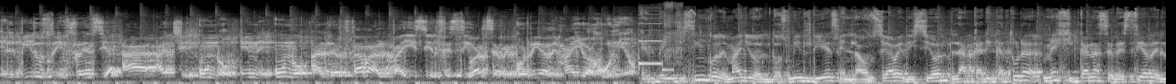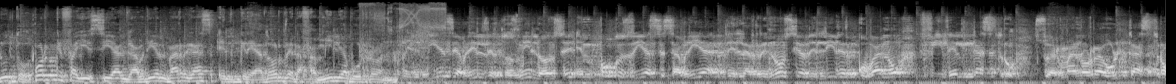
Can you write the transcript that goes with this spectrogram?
el virus de influencia AH1N1 alertaba al país y el festival se recorría de mayo a junio. El 25 de mayo del 2010, en la onceava edición, la caricatura mexicana se vestía de luto porque fallecía Gabriel Vargas, el creador de la familia Burrón. El 10 de abril del 2011, en pocos días se sabría de la renuncia del líder cubano Fidel Castro. Su hermano Raúl Castro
